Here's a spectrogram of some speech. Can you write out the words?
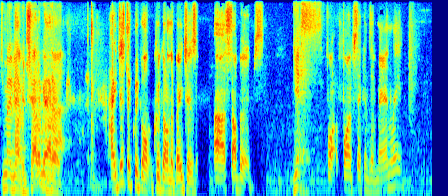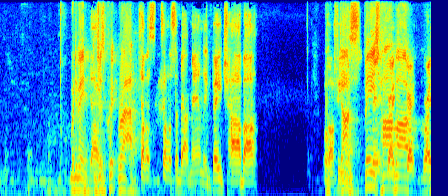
to maybe have, a chat, with about that. Hey, just a quick on quick on the beaches. Uh, suburbs. Yes. Fi five seconds of Manly. What do you mean? Go. Just a quick wrap. Tell us tell us about Manly Beach Harbour. Well, coffees, done. Beach, harbour, great, great, great,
